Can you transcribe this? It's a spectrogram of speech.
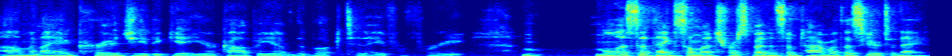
um, and i encourage you to get your copy of the book today for free M- melissa thanks so much for spending some time with us here today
